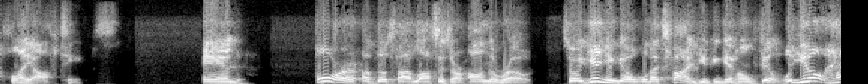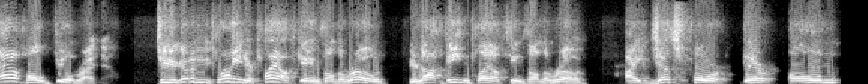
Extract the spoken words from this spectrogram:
playoff teams. And four of those five losses are on the road. So again, you can go, well, that's fine. You can get home field. Well, you don't have home field right now. So you're going to be playing your playoff games on the road. You're not beating playoff teams on the road. I just for their own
